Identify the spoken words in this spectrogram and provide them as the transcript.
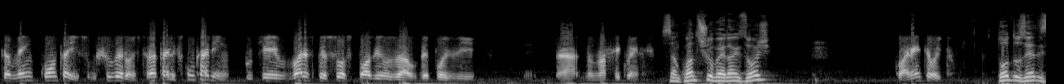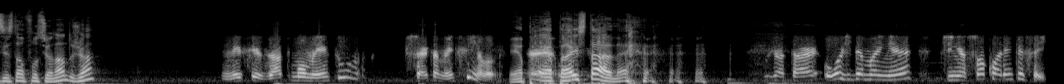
também conta isso. Os chuveirões, tratar eles com carinho, porque várias pessoas podem usar depois de na sequência. São quantos chuveirões hoje? 48. Todos eles estão funcionando já? Nesse exato momento, certamente sim, Alô. É, é, é para estar, né? hoje de manhã tinha só 46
